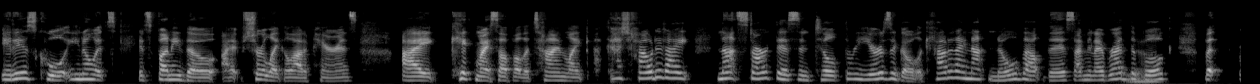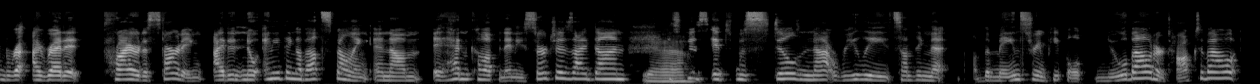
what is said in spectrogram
it is cool you know it's it's funny though i'm sure like a lot of parents I kick myself all the time, like, gosh, how did I not start this until three years ago? Like, how did I not know about this? I mean, I read the yeah. book, but re- I read it prior to starting i didn't know anything about spelling and um it hadn't come up in any searches i'd done. Yeah. it's just, it was still not really something that the mainstream people knew about or talked about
